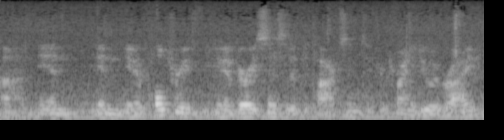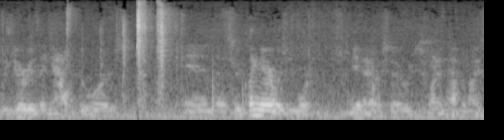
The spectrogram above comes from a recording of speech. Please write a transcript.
Um, And, and, you know, poultry, you know, very sensitive to toxins if you're trying to do it right. We do everything outdoors, and so clean air was important, you know, so we just wanted to have a nice,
